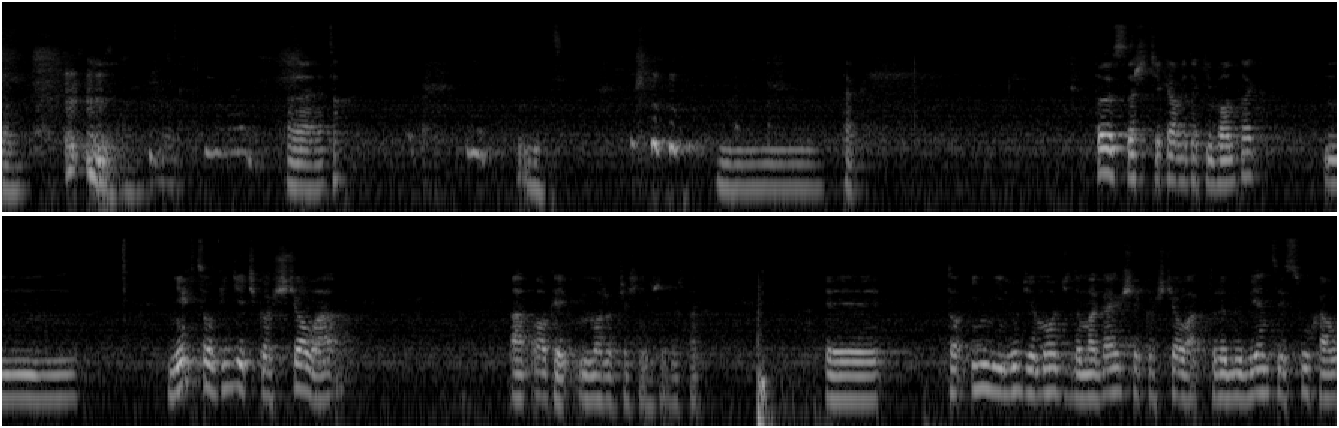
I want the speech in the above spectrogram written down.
No. E, co? Nic. Nic. Mm, tak. To jest też ciekawy taki wątek. Mm, nie chcą widzieć kościoła. A, okej, może wcześniej, że też tak. Yy, to inni ludzie młodzi domagają się kościoła, który by więcej słuchał,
